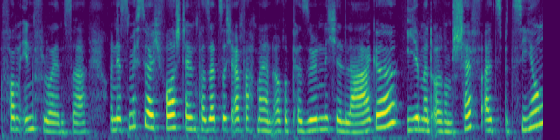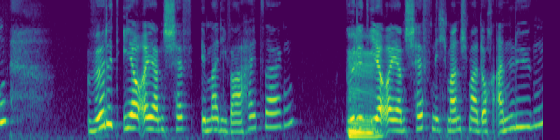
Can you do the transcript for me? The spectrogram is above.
vom Influencer. Und jetzt müsst ihr euch vorstellen, versetzt euch einfach mal in eure persönliche Lage, ihr mit eurem Chef als Beziehung. Würdet ihr euren Chef immer die Wahrheit sagen? Würdet mhm. ihr euren Chef nicht manchmal doch anlügen?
